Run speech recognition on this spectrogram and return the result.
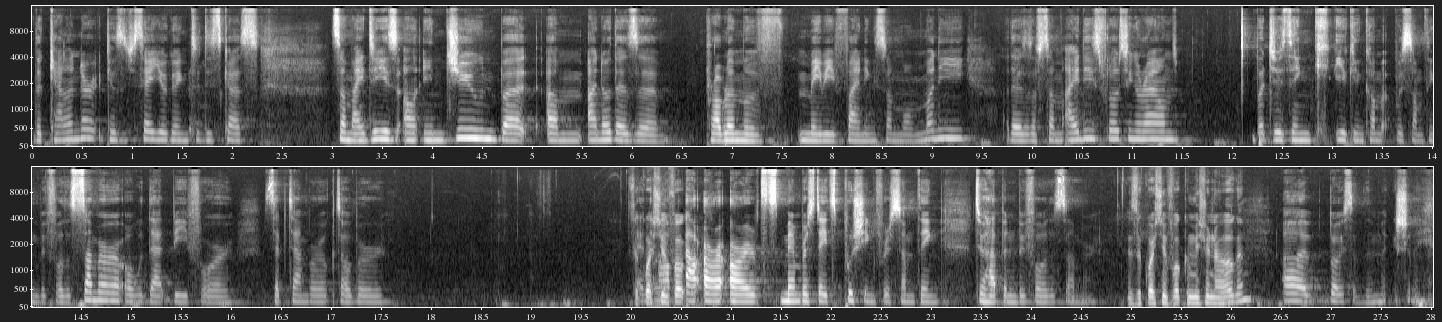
the calendar? Because you say you're going to discuss some ideas in June, but um, I know there's a problem of maybe finding some more money. There's some ideas floating around, but do you think you can come up with something before the summer, or would that be for September, October? It's a question for are, are, are member states pushing for something to happen before the summer? Is the question for Commissioner Hogan? Uh, both of them, actually.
